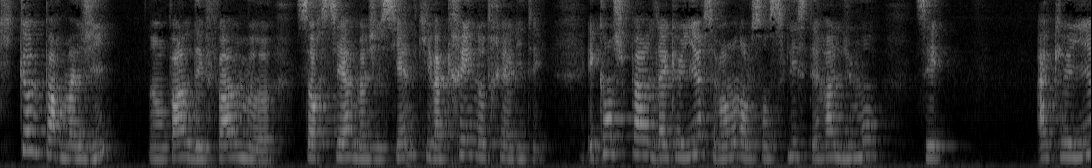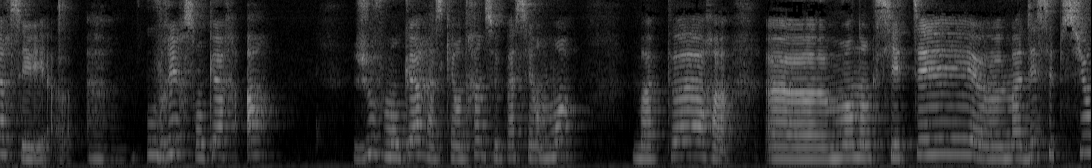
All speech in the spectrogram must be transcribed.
qui comme par magie, on parle des femmes euh, sorcières, magiciennes, qui va créer notre réalité. Et quand je parle d'accueillir, c'est vraiment dans le sens littéral du mot. C'est accueillir, c'est euh, euh, son cœur à. J'ouvre mon cœur à ce qui est en train de se passer en moi. Ma peur, mon anxiété, ma déception,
